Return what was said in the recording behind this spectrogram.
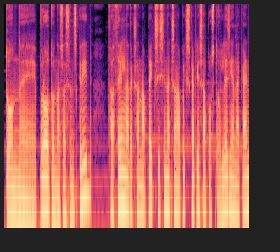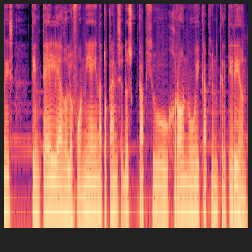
των ε, πρώτων Assassin's Creed, θα θέλει να τα ξαναπέξει ή να ξαναπέξει κάποιες αποστολές για να κάνεις την τέλεια δολοφονία ή να το κάνεις εντός κάποιου χρόνου ή κάποιων κριτηρίων.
